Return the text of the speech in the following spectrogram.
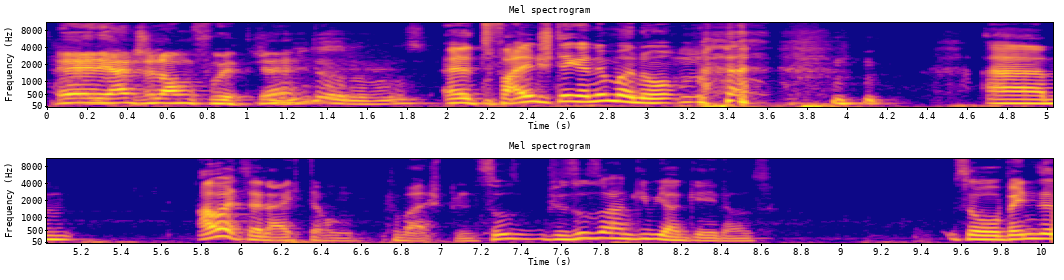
Hey, die haben schon lang fort, Schon gell? wieder oder was? Äh, die Fallen stecken immer noch. ähm, Arbeitserleichterung zum Beispiel. So, für so Sachen gebe ich ja Geld aus. So, wenn du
